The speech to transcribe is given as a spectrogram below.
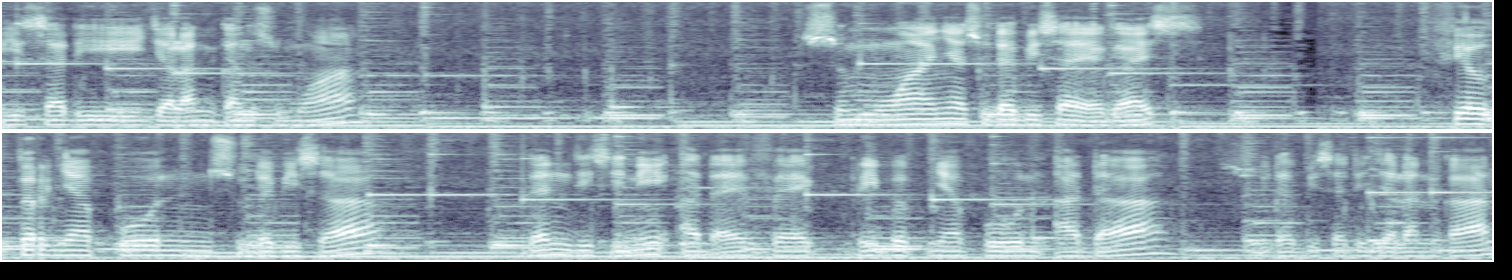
bisa dijalankan semua. Semuanya sudah bisa ya guys. Filternya pun sudah bisa. Dan di sini ada efek reverbnya pun ada sudah bisa dijalankan.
